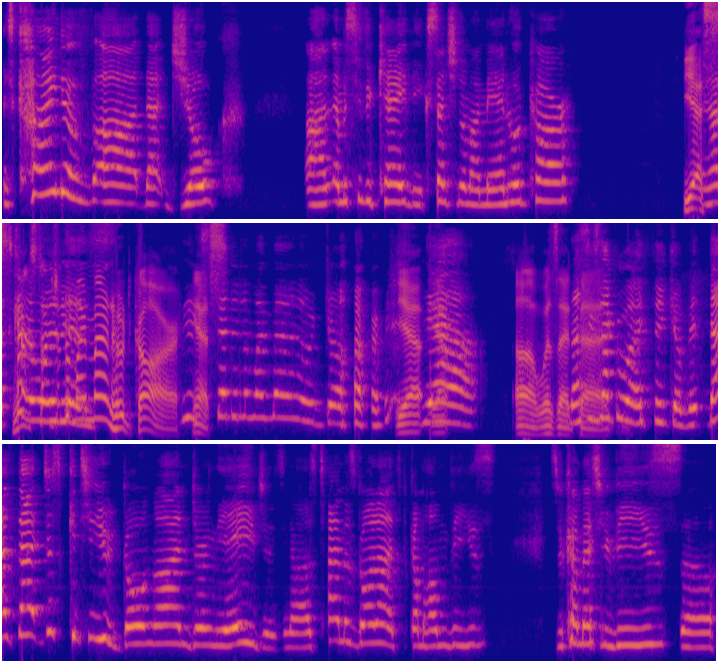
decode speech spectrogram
It's kind of uh, that joke on MST3K, the extension of my manhood car. yes, that's an kinda what it of my manhood car. The Yes, extension of my manhood car. yeah, yeah. yeah. Oh, was that? That's uh, exactly what I think of it. That that just continued going on during the ages. You know, as time has gone on, it's become Humvees, it's become SUVs. So,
